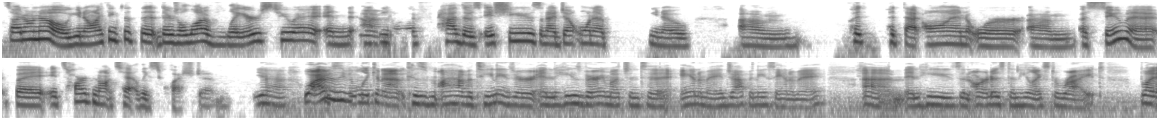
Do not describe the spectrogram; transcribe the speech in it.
so i don't know you know i think that the, there's a lot of layers to it and yeah. You know i've had those issues and i don't want to you know um, put put that on or um, assume it but it's hard not to at least question. Yeah. Well i was even looking at because i have a teenager and he's very much into anime japanese anime um, and he's an artist and he likes to write. But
